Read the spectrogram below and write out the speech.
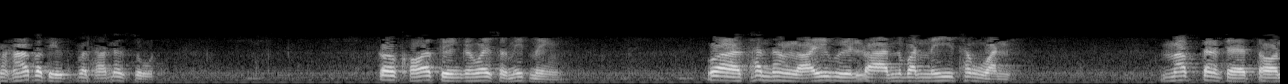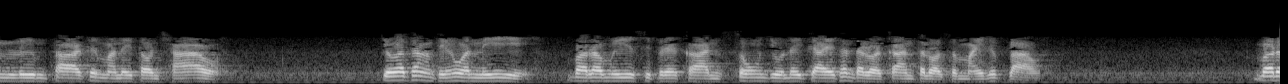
มหาปฏิปทานสูตร ก็ขอเตือนกันไว้สักนิดหนึ่ง ว่าท่านทั้งหลายเวลาวันนี้ทั้งวัน นับตั้งแต่ตอนลืมตาขึ้นมาในตอนเช้าจนกระทั่งถึงวันนี้บารมีสิบประการทรงอยู่ในใจท่านตลอดการตลอดสมัยหรือเปล่า บาร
